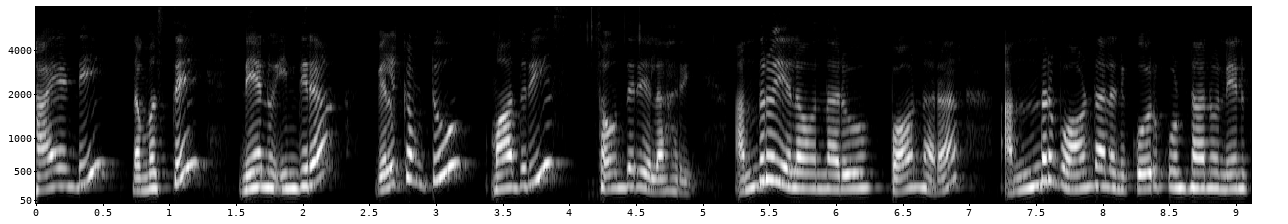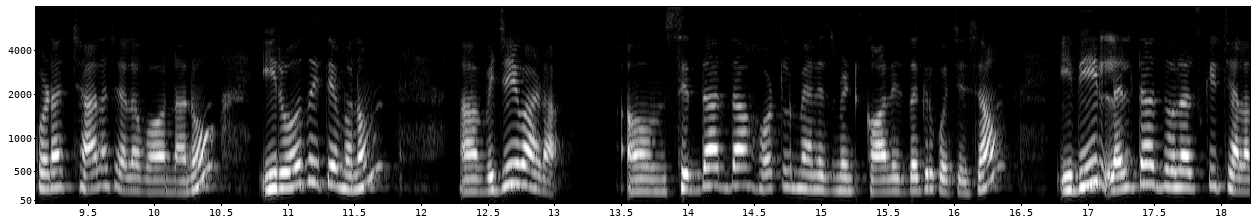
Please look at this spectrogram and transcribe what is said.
హాయ్ అండి నమస్తే. నేను ఇందిరా. Welcome to Madhuri's Soundarya Lahari. అందరూ ఎలా ఉన్నారు? బాగున్నారా? అందరూ బాగుండాలని కోరుకుంటున్నాను. నేను కూడా చాలా చాలా బాగున్నాను. ఈరోజైతే మనం Vijayawada Siddhartha hotel management college దగ్గరకు వచ్చేసాం. ఇది లలితా జ్యువెలర్స్కి చాలా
